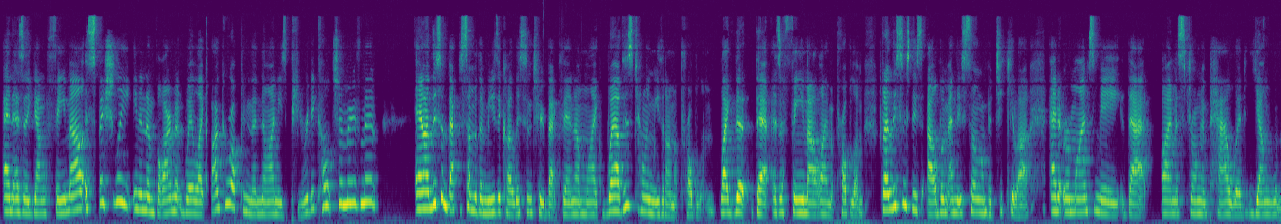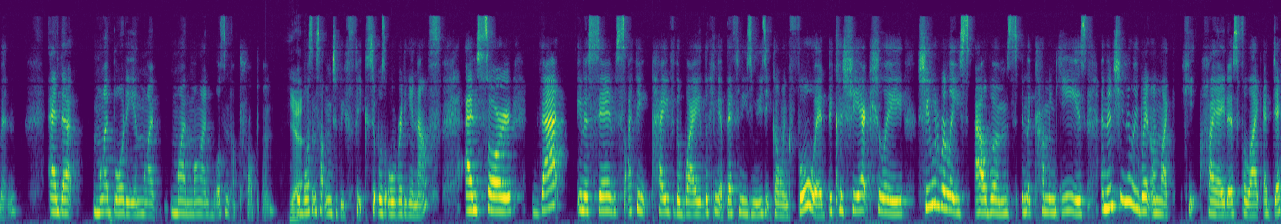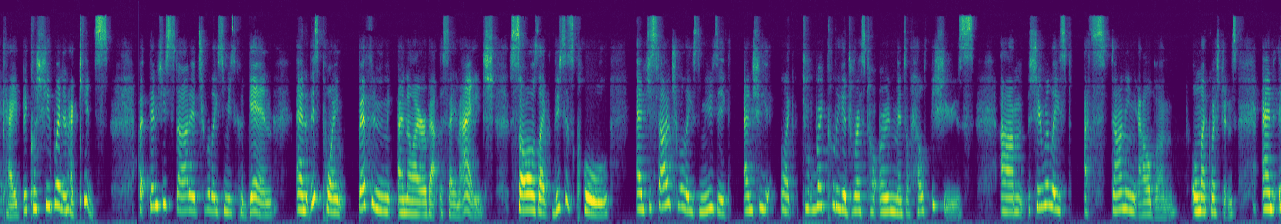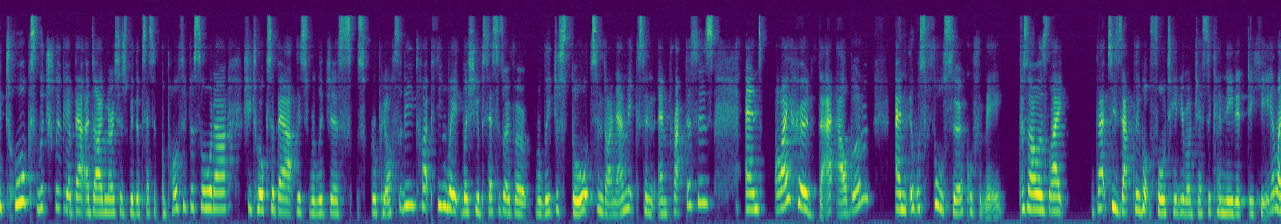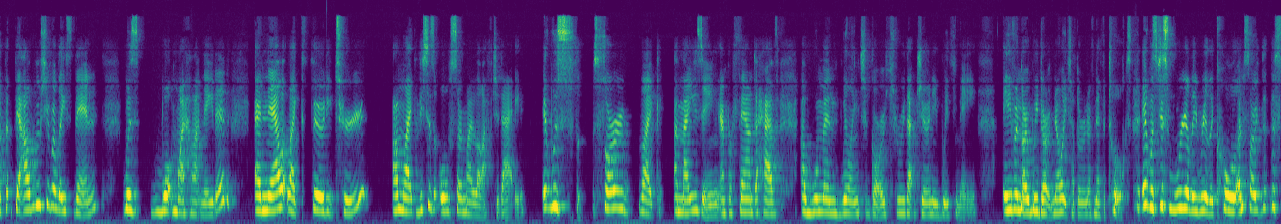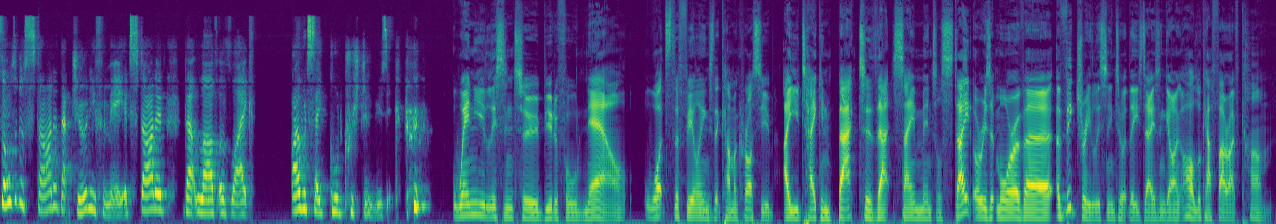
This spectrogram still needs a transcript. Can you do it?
And as a young female especially in an environment where like i grew up in the 90s purity culture movement and i listened back to some of the music i listened to back then i'm like wow this is telling me that i'm a problem. Like that that as a female i'm a problem. But i listened to this album and this song in particular and it reminds me that i'm a strong empowered young woman and that my body and my my mind wasn't a problem Yeah. it wasn't something to be fixed it was already enough. And so that in a sense i think paved the way looking at bethany's music going forward because she actually she would release albums in the coming years and then she nearly went on like hi- hiatus for like a decade because she went and had kids. But then she started to release music again and at this point bethany and i are about the same age. So i was like this is cool and she started to release music and she like directly addressed her own mental health issues. Um, she released a stunning album all my questions and it talks literally about a diagnosis with obsessive compulsive disorder. She talks about this religious scrupulosity type thing where, where she obsesses over religious thoughts and dynamics and, and practices. And i heard that album and it was full circle for me because i was like that's exactly what 14 year old Jessica needed to hear. Like the, the album she released then was what my heart needed. And now at like 32, I'm like, this is also my life today. It was so like amazing and profound to have a woman willing to go through that journey with me, even though we don't know each other and have never talked. It was just really, really cool. And so the, the song sort of started that journey for me. It started that love of like, I would say good Christian music. when you listen to Beautiful now, what's the feelings that come across you? Are you taken back to that same mental state, or is it more of a, a victory listening to it these days and going, oh, look how far I've come?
